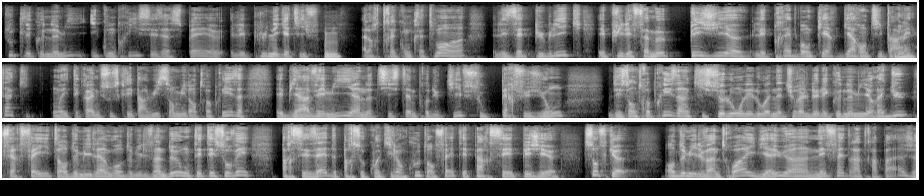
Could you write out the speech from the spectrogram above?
toute l'économie, y compris ses aspects euh, les plus négatifs. Mm. Alors très concrètement, hein, les aides publiques et puis les fameux PGE, les prêts bancaires garantis par Ouais. l'État, qui ont été quand même souscrits par 800 000 entreprises, eh bien avaient mis hein, notre système productif sous perfusion des entreprises hein, qui, selon les lois naturelles de l'économie, auraient dû faire faillite en 2001 ou en 2022, ont été sauvées par ces aides, par ce quoi qu'il en coûte en fait, et par ces PGE. Sauf que en 2023, il y a eu un effet de rattrapage.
